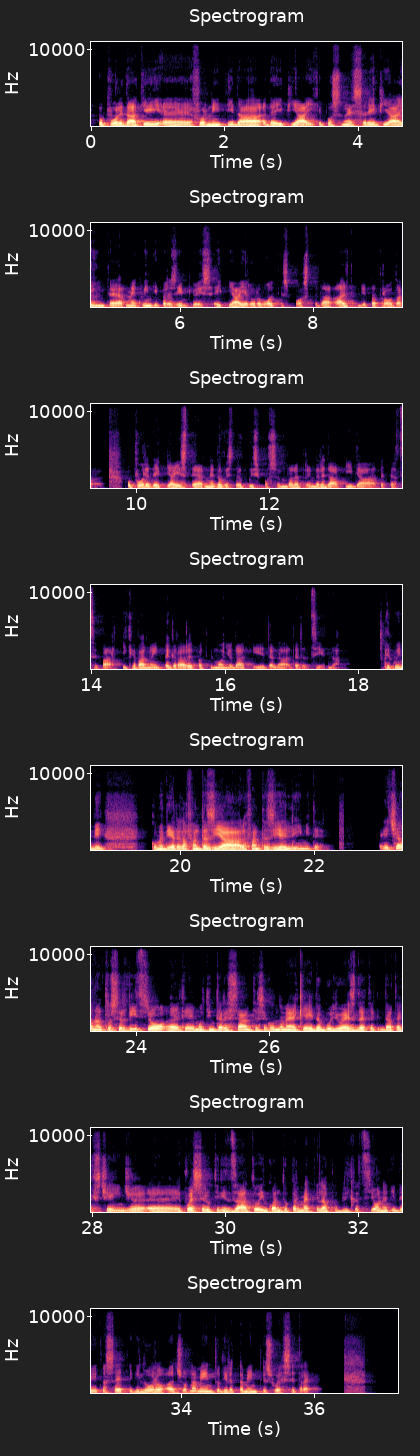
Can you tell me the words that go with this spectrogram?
oppure dati eh, forniti da, da, API, che possono essere API interne, quindi per esempio API a loro volta esposte da altri data product, oppure da API esterne dove, da cui si possono andare a prendere dati da, da terze parti che vanno a integrare il patrimonio dati della, dell'azienda. E quindi come dire, la fantasia, la fantasia è il limite. E c'è un altro servizio eh, che è molto interessante secondo me che è AWS Data, Exchange. Eh, può essere utilizzato in quanto permette la pubblicazione di dataset e di loro aggiornamento direttamente su S3.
